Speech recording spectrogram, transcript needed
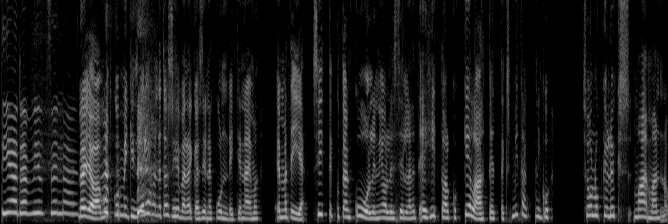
tiedän, miltä se näyttää. No joo, mutta kumminkin olihan ne tosi hyvän näköisiä ne kundit ja näin, mutta en mä tiedä. Sitten kun tämän kuulin, niin oli sillä että ei hitto alkoi kelaa, tiettäks, mitä niinku, se on ollut kyllä yksi maailman no,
